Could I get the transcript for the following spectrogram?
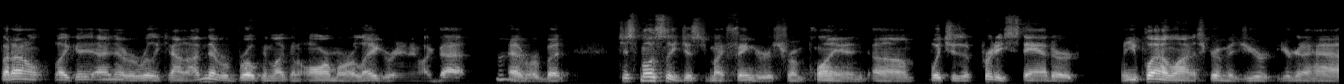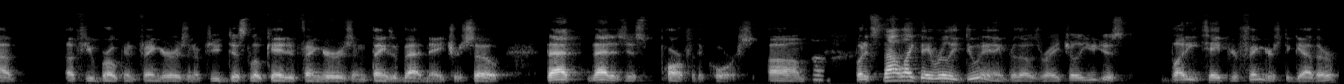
but I don't like I, I never really counted. I've never broken like an arm or a leg or anything like that Mhm. ever, but just mostly just my fingers from playing, um, which is a pretty standard. When you play on line of scrimmage, you're you're going to have a few broken fingers and a few dislocated fingers and things of that nature. So that that is just par for the course. Um, Oh. but it's not like they really do anything for those, Rachel. You just buddy tape your fingers together,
